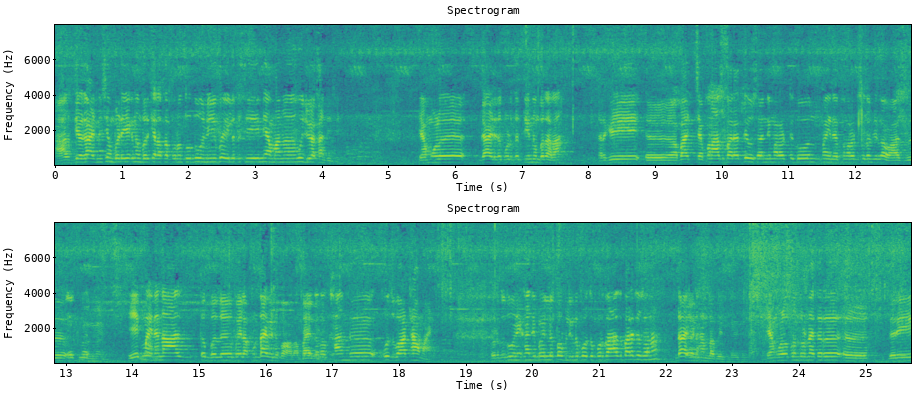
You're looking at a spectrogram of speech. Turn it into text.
आज ज्या गाडीने शंभर एक नंबर केला होता परंतु दोन्ही बैल तशी नियमानं उजव्या खांदीची. त्यामुळं गाडीचा कुठं तीन नंबर आला कारण की अं, बादच्या पण आज बऱ्याच दिवसांनी मला वाटतं दोन महिन्यात मला वाटतं सुद्धा जावं आज एक एक महिन्यानं आज तब्बल बैल आपण डावीनं पावला बैलाचा खांद उजवा ठाम आहे. परंतु दोन्ही खांदे बैल पब्लिकनं पोहोचतो. परंतु आज बऱ्याच दिवसानं डावीनं हाणला बैल. त्यामुळं पण तो नाही तर जरी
